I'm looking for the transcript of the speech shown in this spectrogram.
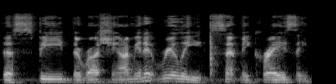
the speed, the rushing, I mean, it really sent me crazy.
